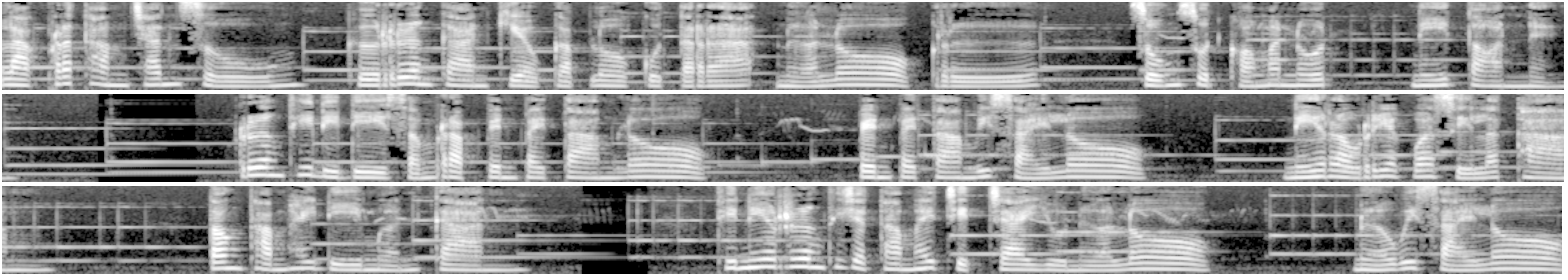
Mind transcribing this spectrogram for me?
หลักพระธรรมชั้นสูง คือเรื่องการเกี่ยวกับโลกุตระเหนือโลกหรือ สูงสุดของมนุษย์ นี้ตอนหนึ่ง เรื่องที่ดีๆสำหรับเป็นไปตามโลก เป็นไปตามวิสัยโลก นี้เราเรียกว่าศีลธรรม ต้องทำให้ดีเหมือนกัน ทีนี้เรื่องที่จะทำให้จิตใจอยู่เหนือโลก เหนือวิสัยโลก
